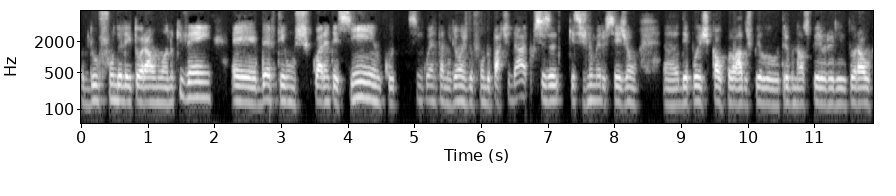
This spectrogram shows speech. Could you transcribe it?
do fundo eleitoral no ano que vem. É, deve ter uns 45, 50 milhões do fundo partidário, precisa que esses números sejam uh, depois calculados pelo Tribunal Superior Eleitoral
